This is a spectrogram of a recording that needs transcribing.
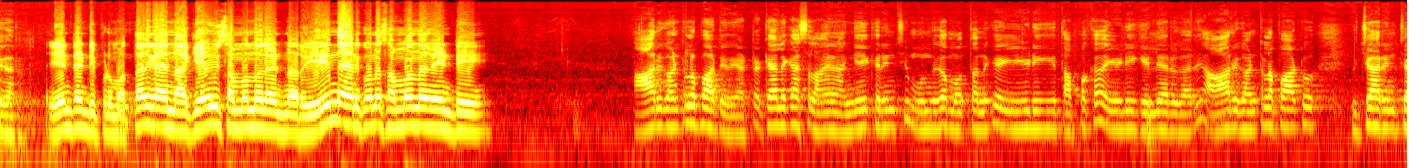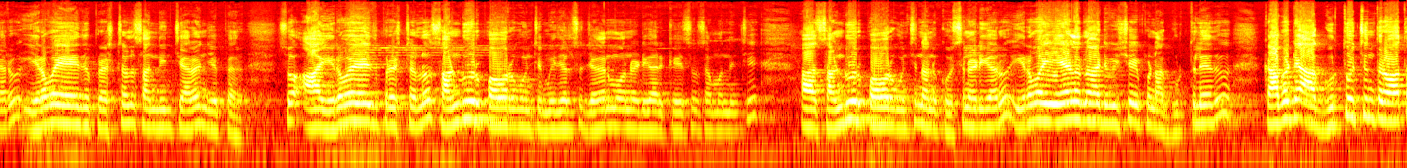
గారు. ఏంటండి ఇప్పుడు మొత్తానికి ఆయన నాకేమీ సంబంధం లేదంటున్నారు. ఏంది ఆయనకున్న సంబంధం ఏంటి? ఆరు గంటల పాటు ఎట్టకేలకి అసలు ఆయన అంగీకరించి ముందుగా మొత్తానికి ఈడీకి తప్పక ఈడీకి వెళ్ళారు కానీ ఆరు గంటల పాటు విచారించారు. ఇరవై ఐదు ప్రశ్నలు సంధించారు అని చెప్పారు. సో ఆ ఇరవై ఐదు ప్రశ్నలు సండూర్ పవర్ గురించి మీకు తెలుసు. జగన్మోహన్ రెడ్డి గారి కేసుకు సంబంధించి ఆ సండూర్ పవర్ గురించి నన్ను క్వశ్చన్ అడిగారు. ఇరవై ఏళ్ళ నాటి విషయం ఇప్పుడు నాకు గుర్తులేదు. కాబట్టి ఆ గుర్తు వచ్చిన తర్వాత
